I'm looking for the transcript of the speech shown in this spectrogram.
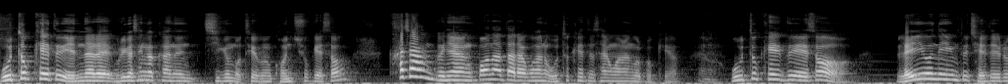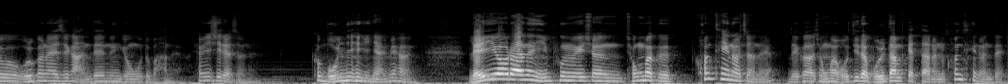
AutoCAD 옛날에 우리가 생각하는 지금 어떻게 보면 건축에서 가장 그냥 뻔하다라고 하는 AutoCAD 사용하는 걸 볼게요. 네. AutoCAD에서 layer name도 제대로 organize가 안 되는 경우도 많아요. 현실에서는. 그 뭔 얘기냐면 layer라는 information 정말 그 컨테이너잖아요. 내가 정말 어디다 뭘 담겠다는 컨테이너인데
